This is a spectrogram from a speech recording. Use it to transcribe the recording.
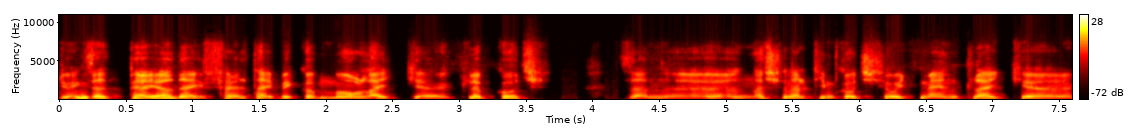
during that period I felt I become more like a club coach than a national team coach. So it meant like uh,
